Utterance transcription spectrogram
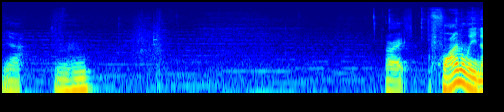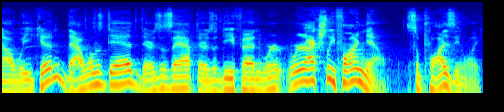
Yeah. Mm-hmm. Alright. Finally now weakened. That one's dead. There's a zap. There's a defend. We're, we're actually fine now. Surprisingly.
